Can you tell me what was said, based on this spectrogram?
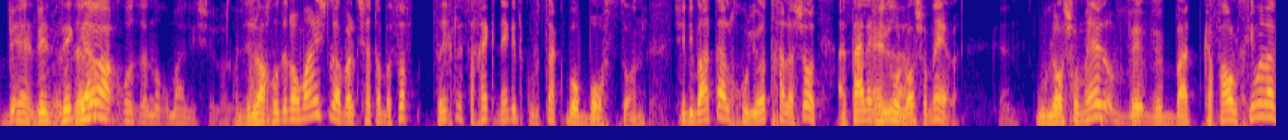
ו- כן, וזה זה גם... לא האחוז הנורמלי שלו. זה לא האחוז הנורמלי שלו, אבל כשאתה בסוף צריך לשחק נגד קבוצה כמו בוסטון, שדיברת על חוליות חלשות, אז טיילר הירו. לא שומר. כן. הוא לא שומר, ו- ובהתקפה הולכים עליו,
